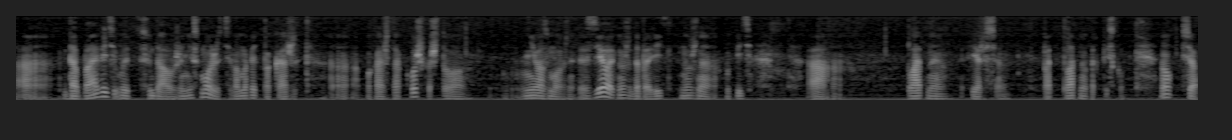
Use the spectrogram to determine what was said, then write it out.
а, добавить вы сюда уже не сможете. Вам опять покажет, а, покажет окошко, что невозможно это сделать, нужно добавить, нужно купить а, платную версию, под, платную подписку. Ну, все.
